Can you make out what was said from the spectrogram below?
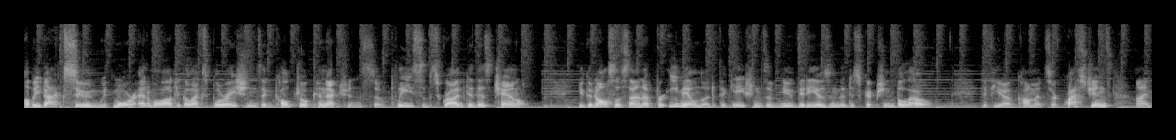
I'll be back soon with more etymological explorations and cultural connections, so please subscribe to this channel. You can also sign up for email notifications of new videos in the description below. If you have comments or questions, I'm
